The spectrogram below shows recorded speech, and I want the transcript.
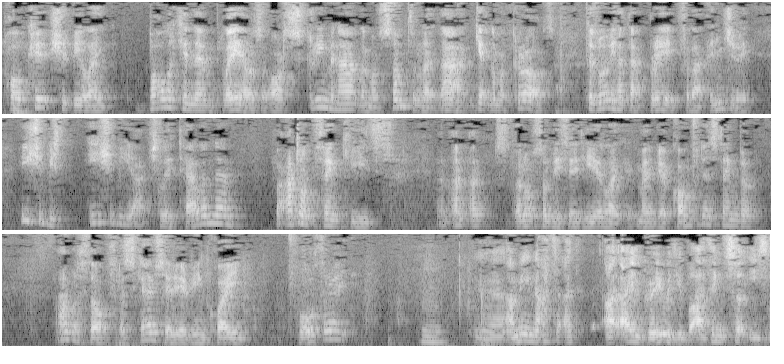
Paul Cook should be like bollocking them players or screaming at them or something like that, getting them across. Because when we had that break for that injury, he should be he should be actually telling them. But I don't think he's. And, and, and I know somebody said here like it might be a confidence thing, but I would have thought for a Scouser he'd been quite forthright. Hmm. Yeah, I mean, I, I, I I agree with you, but I think so, he's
